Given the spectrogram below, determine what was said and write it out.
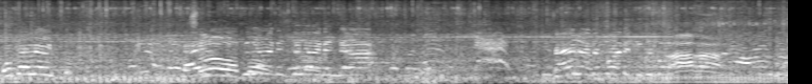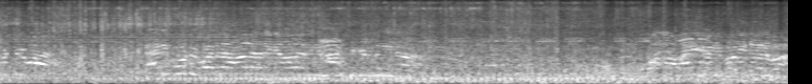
முதலில் Slow ஆ போ. நீங்க கையில் அனுப்பாடி ஆஹா கறி போட்டு வர்ற ஆள் இருக்கு ஆள் இருக்கு மாற்றிக்கிறீங்க போயிட்டு வருவா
